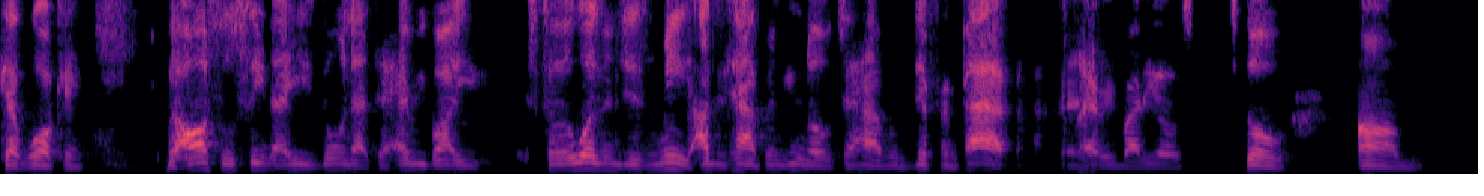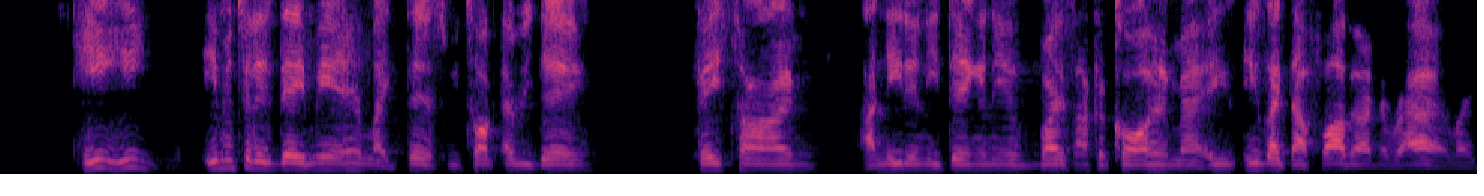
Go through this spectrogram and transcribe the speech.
kept walking. But also seeing that he's doing that to everybody. So it wasn't just me. I just happened, you know, to have a different path than everybody else. So um he he even to this day, me and him like this, we talk every day, FaceTime. I need anything, any advice I could call him at. He's he's like that father I never had. Like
